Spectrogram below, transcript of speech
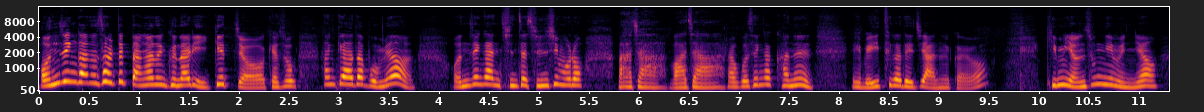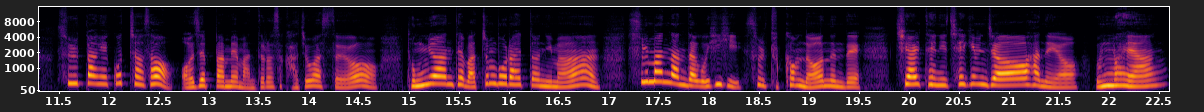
언젠가는 설득당하는 그날이 있겠죠. 계속 함께 하다 보면 언젠간 진짜 진심으로 맞아, 맞아 라고 생각하는 메이트가 되지 않을까요? 김연숙님은요, 술빵에 꽂혀서 어젯밤에 만들어서 가져왔어요. 동료한테 맛 좀 보라 했더니만 술맛 난다고 히히 술 두 컵 넣었는데 취할 테니 책임져 하네요. 음마양.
